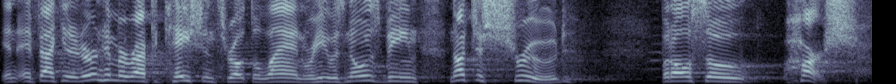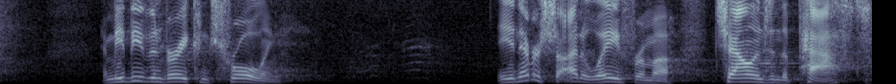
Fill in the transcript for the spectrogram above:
In, in fact, it had earned him a reputation throughout the land where he was known as being not just shrewd, but also harsh and maybe even very controlling. He had never shied away from a challenge in the past.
